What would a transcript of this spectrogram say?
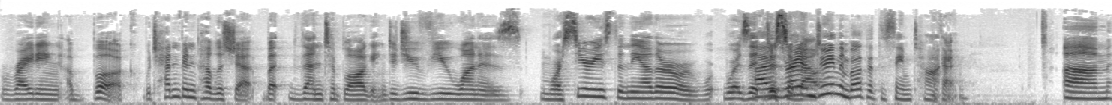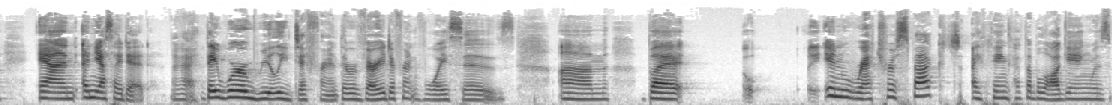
writing a book, which hadn't been published yet, but then to blogging? Did you view one as more serious than the other, or was it I just was right, I'm doing them both at the same time. Okay. Um, and and yes, I did. Okay. They were really different. They were very different voices. Um, but in retrospect, I think that the blogging was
